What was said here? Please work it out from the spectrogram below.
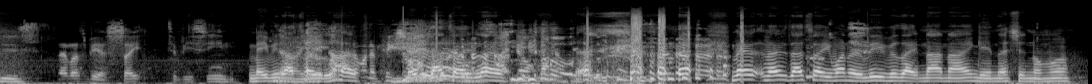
Jesus. That must be a sight to be seen. Maybe No, that's why he you- I don't left. wanna Maybe that's why he left. wanna- maybe, maybe that's why he wanted to leave. He was like, nah, nah, I ain't getting that shit no more.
